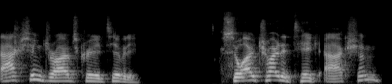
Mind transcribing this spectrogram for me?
Action drives creativity. So I try to take action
